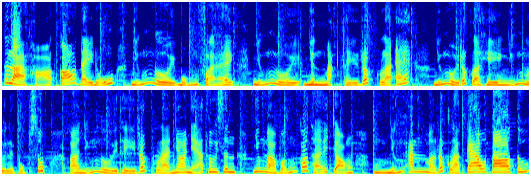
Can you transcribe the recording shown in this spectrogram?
tức là họ có đầy đủ những người bụng phệ những người nhìn mặt thì rất là ác những người rất là hiền những người là cục xúc à, những người thì rất là nho nhã thư sinh nhưng mà vẫn có thể chọn những anh mà rất là cao to tướng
